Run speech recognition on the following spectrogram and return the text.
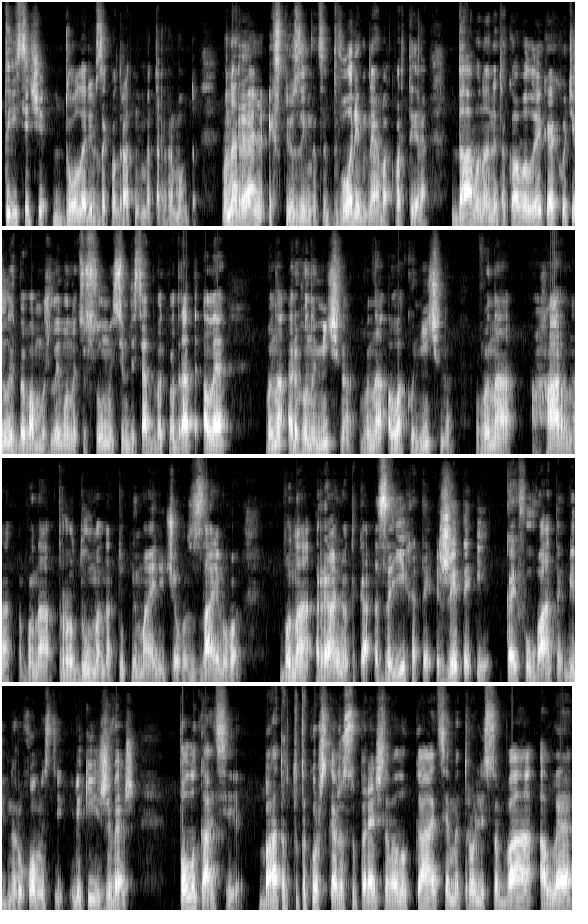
тисячі доларів за квадратний метр ремонту. Вона реально ексклюзивна, це дворівнева квартира. Да, вона не така велика, хотілося б вам, можливо, на цю суму 72 квадрати, але вона ергономічна, вона лаконічна, вона гарна, вона продумана. Тут немає нічого зайвого. Вона реально така заїхати, жити і кайфувати від нерухомості, в якій живеш. По локації. Багато хто також скаже суперечлива локація, метро лісова, але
